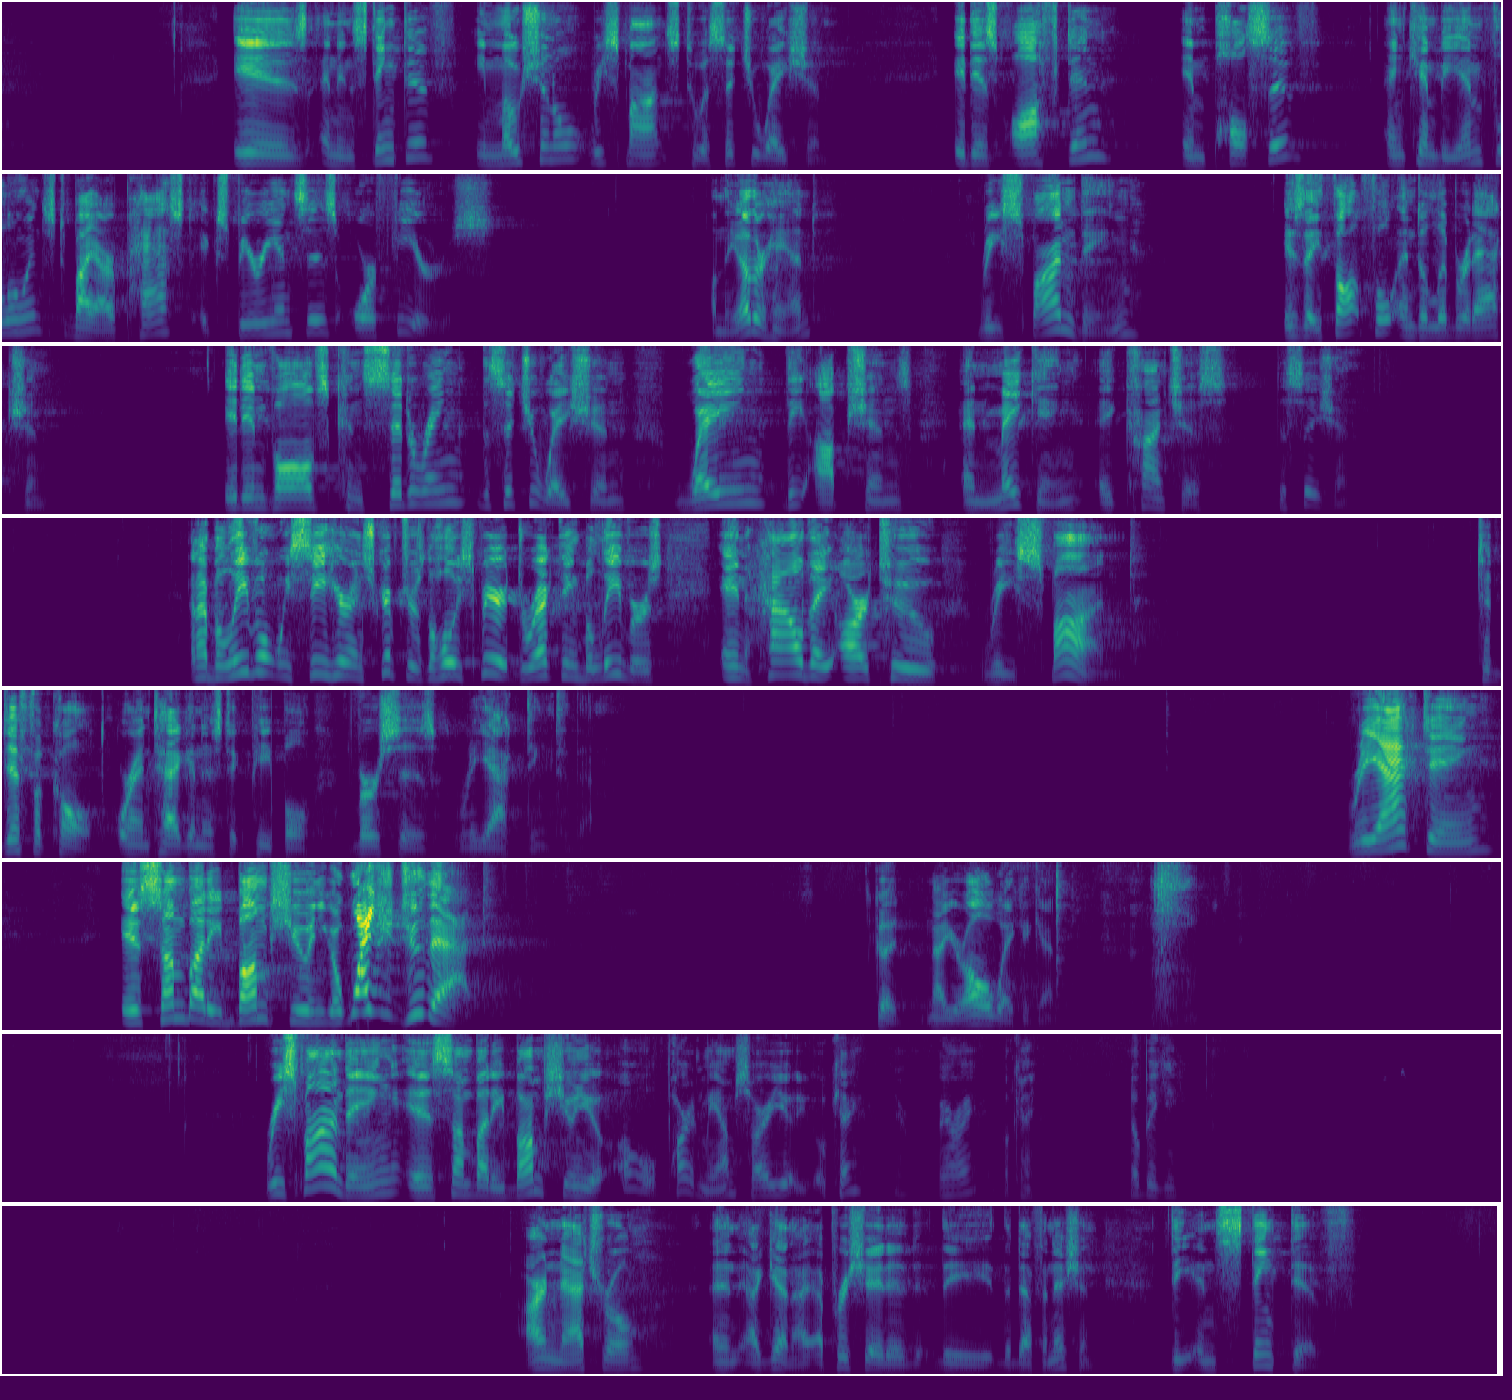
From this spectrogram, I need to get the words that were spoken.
is an instinctive, emotional response to a situation. It is often impulsive and can be influenced by our past experiences or fears. On the other hand, responding is a thoughtful and deliberate action. It involves considering the situation, weighing the options, and making a conscious decision. And I believe what we see here in Scripture is the Holy Spirit directing believers in how they are to respond to difficult or antagonistic people versus reacting to them. Reacting is somebody bumps you and you go, Why'd you do that? Good. Now you're all awake again. Responding is somebody bumps you and you go, Oh, pardon me, I'm sorry. You okay? You all right? Okay. No biggie. Our natural, and again, I appreciated the, the definition, the instinctive,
